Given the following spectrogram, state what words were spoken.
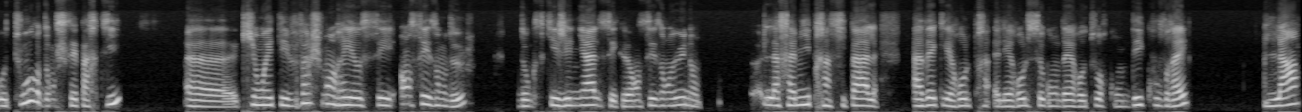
autour, dont je fais partie, euh, qui ont été vachement rehaussés en saison 2. Donc ce qui est génial, c'est qu'en saison 1, la famille principale avec les rôles, les rôles secondaires autour qu'on découvrait. Là,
